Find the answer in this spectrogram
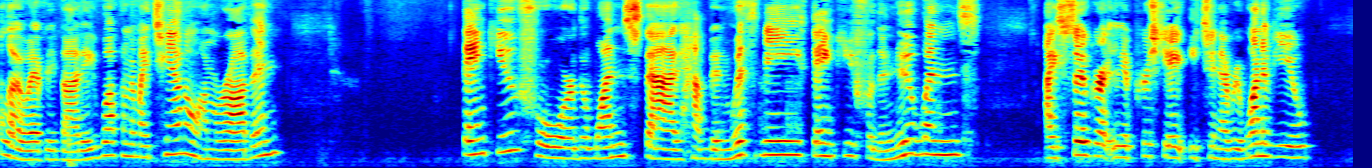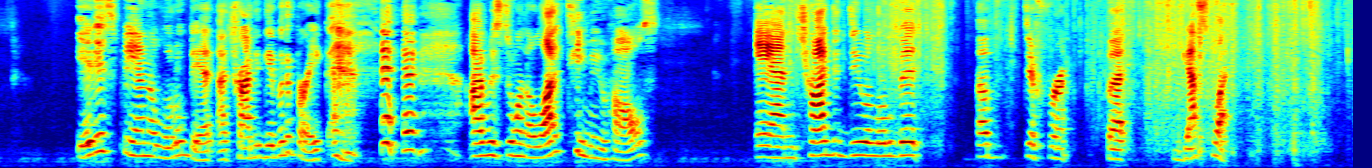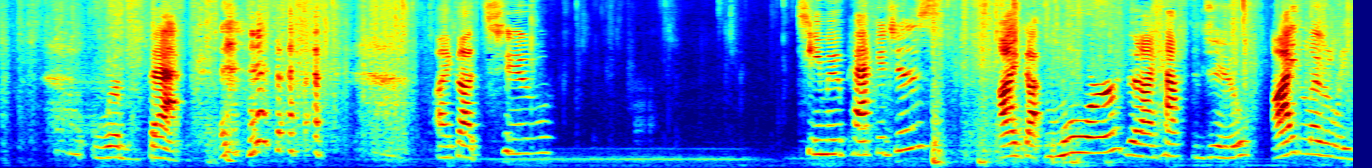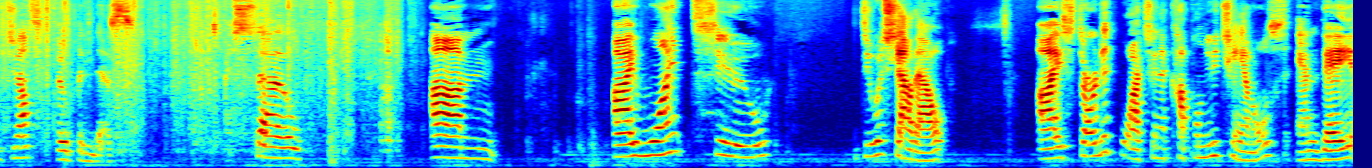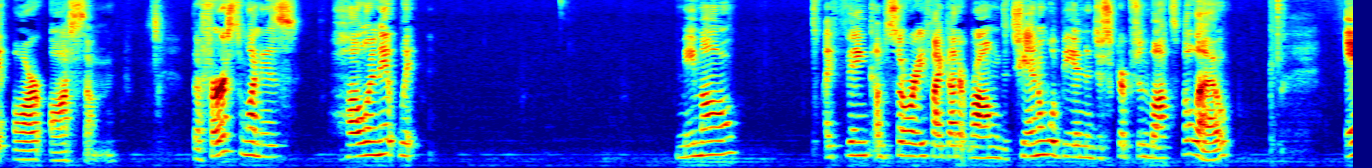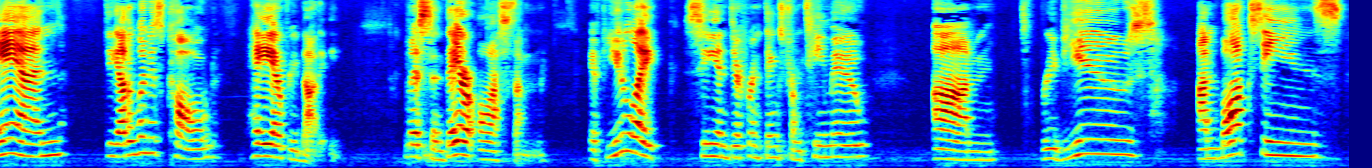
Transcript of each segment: Hello everybody, welcome to my channel. I'm Robin. Thank you for the ones that have been with me. Thank you for the new ones. I so greatly appreciate each and every one of you. It has been a little bit. I tried to give it a break. I was doing a lot of Temu hauls and tried to do a little bit of different, but guess what? We're back. I got two Temu packages. I got more that I have to do. I literally just opened this. So, um, I want to do a shout out. I started watching a couple new channels and they are awesome. The first one is Hauling It with Mimo. I think, I'm sorry if I got it wrong. The channel will be in the description box below. And the other one is called Hey Everybody. Listen, they are awesome. If you like seeing different things from Temu, um, reviews, unboxings,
